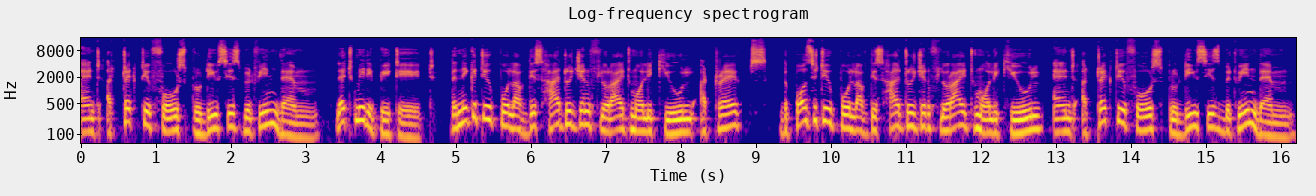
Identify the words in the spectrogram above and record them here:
and attractive force produces between them. Let me repeat it. The negative pole of this hydrogen fluoride molecule attracts the positive pole of this hydrogen fluoride molecule and attractive force produces between them.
